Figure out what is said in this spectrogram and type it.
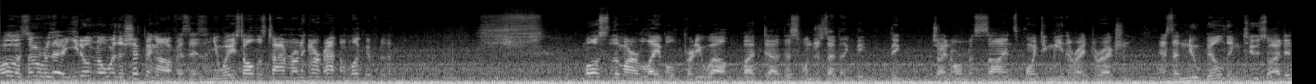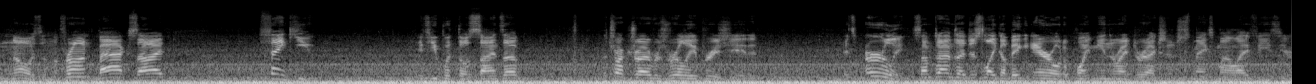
Oh, it's over there. You don't know where the shipping office is and you waste all this time running around looking for them. Most of them are labeled pretty well, but uh, this one just had like big, big, ginormous signs pointing me in the right direction. And it's a new building too, so I didn't know. It's in the front, back, side thank you if you put those signs up. The truck drivers really appreciate it. It's early. Sometimes I just like a big arrow to point me in the right direction. It just makes my life easier.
